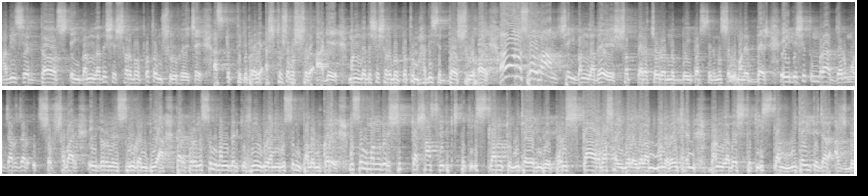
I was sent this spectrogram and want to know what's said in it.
হাদিসের দশ, এই বাংলাদেশে সর্বপ্রথম শুরু হয়েছে। আজকের থেকে প্রায় আটশো বছর আগে বাংলাদেশে সর্বপ্রথম হাদিসের দর্শ শুরু হয়। মুসলমান, সেই বাংলাদেশ শতকরা চৌরানব্বই পার্সেন্ট মুসলমানের দেশ। এই দেশে তোমরা জন্ম, যার যার উৎসব সবার, এই ধরনের স্লোগান দিয়া, তারপরে মুসলমানদেরকে হিন্দু আনি রুসুম পালন করে, মুসলমানদের শিক্ষা, সাংস্কৃতিক থেকে ইসলামকে মিটাইয়ে দিবে, পরিষ্কার ভাষায় বলে গেলাম, মনে রেখেন বাংলাদেশ থেকে ইসলাম মিটাইতে যারা আসবে,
